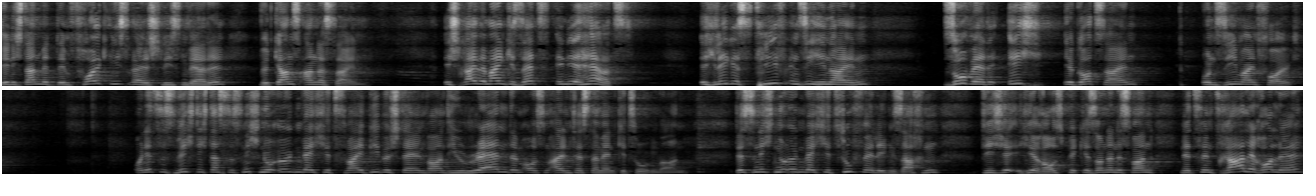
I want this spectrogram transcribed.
den ich dann mit dem Volk Israel schließen werde, wird ganz anders sein. Ich schreibe mein Gesetz in ihr Herz. Ich lege es tief in sie hinein. So werde ich ihr Gott sein und sie mein Volk. Und jetzt ist wichtig, dass es nicht nur irgendwelche zwei Bibelstellen waren, die random aus dem Alten Testament gezogen waren. Das sind nicht nur irgendwelche zufälligen Sachen, die ich hier rauspicke, sondern es waren eine zentrale Rolle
